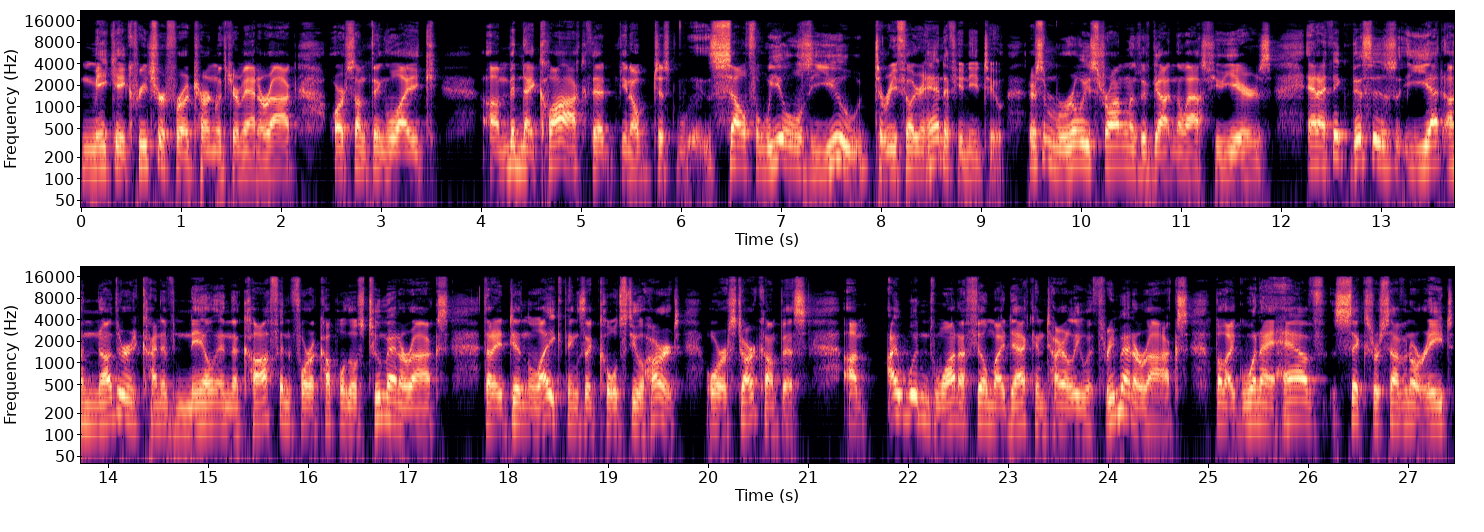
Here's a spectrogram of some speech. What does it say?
make a creature for a turn with your mana rock, or something like um, midnight clock that you know just self wheels you to refill your hand if you need to. There's some really strong ones we've got in the last few years, and I think this is yet another kind of nail in the coffin for a couple of those two mana rocks that I didn't like. Things like Cold Steel Heart or Star Compass. Um, I wouldn't want to fill my deck entirely with three mana rocks, but like when I have six or seven or eight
